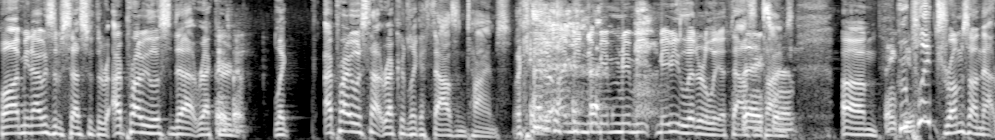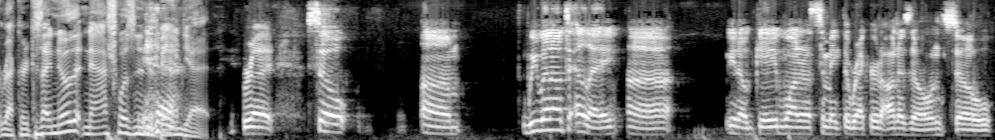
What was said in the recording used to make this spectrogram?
well, I mean, I was obsessed with the. I probably listened to that record like I probably listened to that record like a thousand times. Like I, I mean, maybe, maybe maybe literally a thousand Thanks, times. Um, who you. played drums on that record? Because I know that Nash wasn't in the Yeah. band yet. Right. So, um, we went out to LA. Uh, you know, Gabe wanted us to make the record on his own, so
